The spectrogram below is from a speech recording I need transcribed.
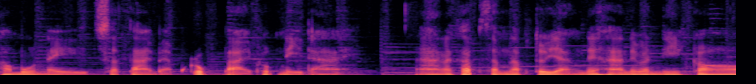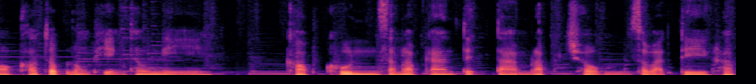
ข้อมูลในสไตล์แบบ group by พวกนี้ได้อ่าแล้วครับสำหรับตัวอย่างเนื้อหาในวันนี้ก็ขอจบลงเพียงเท่านี้ ขอบคุณสำหรับการติดตามรับชม สวัสดีครับ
